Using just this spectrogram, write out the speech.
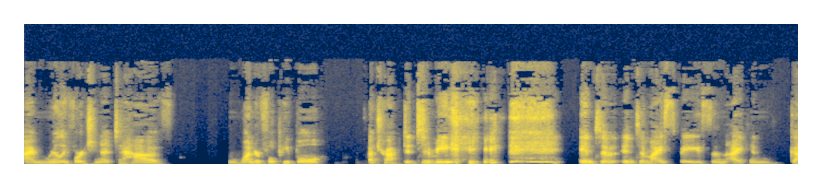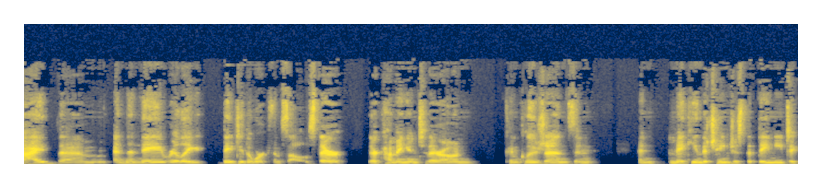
I'm really fortunate to have wonderful people attracted to me into into my space and I can guide them and then they really they do the work themselves. They're they're coming into their own conclusions and and making the changes that they need to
